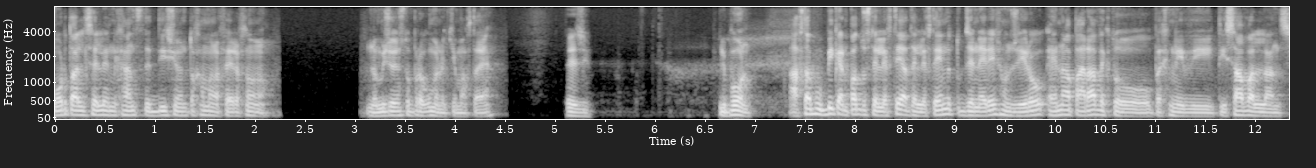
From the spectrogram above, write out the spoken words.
Mortal Cell Enhanced Edition. Το είχαμε αναφέρει αυτό. Νομίζω είναι στο προηγούμενο και με αυτά, ε. Παίζει. Λοιπόν, Αυτά που μπήκαν πάντως τελευταία τελευταία είναι το Generation Zero, ένα απαράδεκτο παιχνίδι της Avalanche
